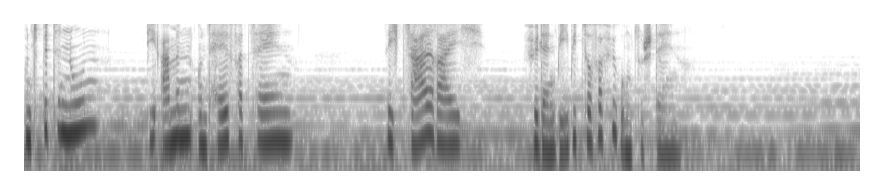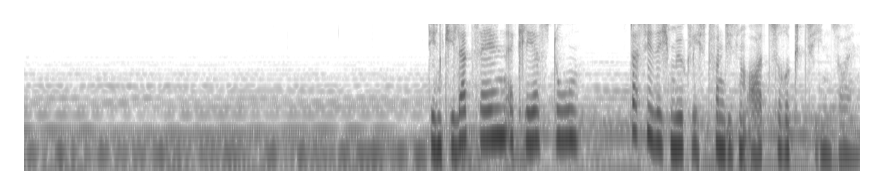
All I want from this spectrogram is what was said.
Und bitte nun die Ammen- und Helferzellen, sich zahlreich für dein Baby zur Verfügung zu stellen. Den Killerzellen erklärst du, dass sie sich möglichst von diesem Ort zurückziehen sollen.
